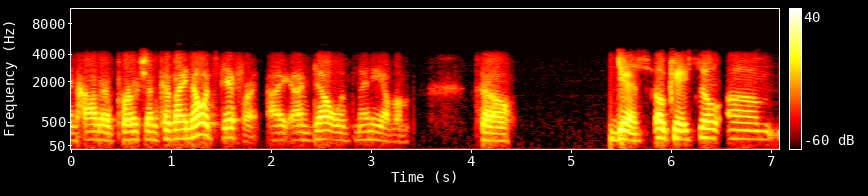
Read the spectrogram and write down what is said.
and how to approach them? Because I know it's different. I, I've dealt with many of them. So Yes. Okay. So, um,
